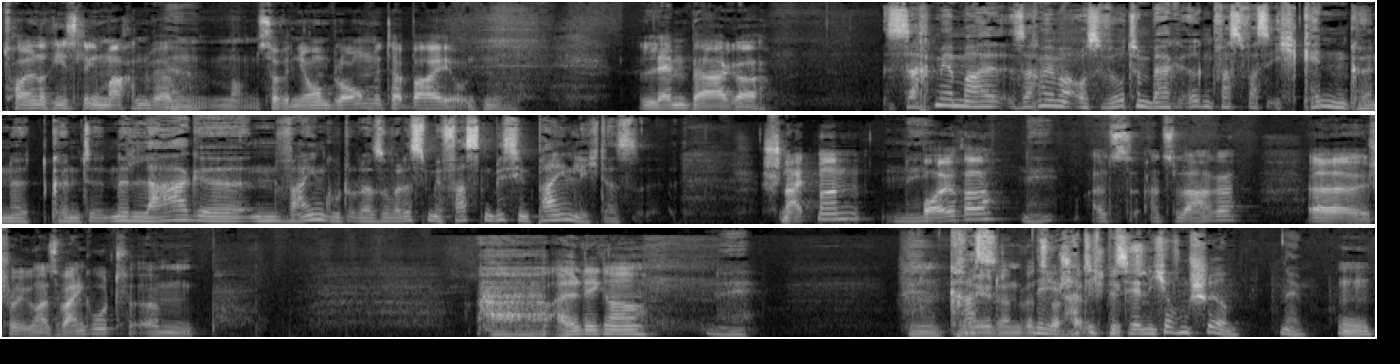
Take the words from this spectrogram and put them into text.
tollen Riesling machen. Wir ja. haben einen Sauvignon Blanc mit dabei und einen Lemberger. Sag mir mal, sag mir mal aus Württemberg irgendwas, was ich kennen könne, könnte. Eine Lage, ein Weingut oder so, weil das ist mir fast ein bisschen peinlich. Das Schneidmann, nee. Beurer. Nee als, als Lager. Äh, Entschuldigung, als Weingut. Ähm, äh, Aldinger. Nee. Hm, Krass. Nee, dann wird's nee, wahrscheinlich hatte ich nichts. bisher nicht auf dem Schirm. Nee. Mhm.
